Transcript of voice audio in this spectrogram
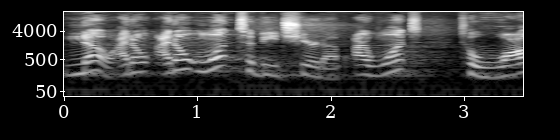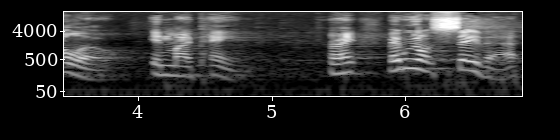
no, I don't, I don't want to be cheered up. I want to wallow in my pain, right? Maybe we don't say that,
